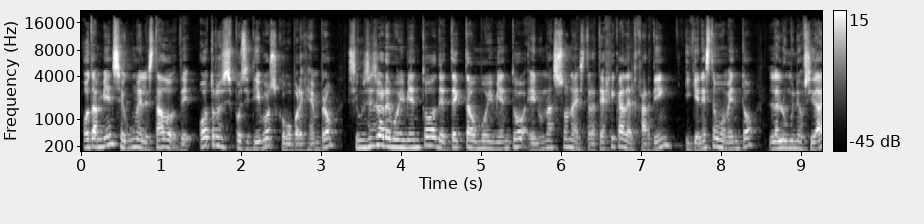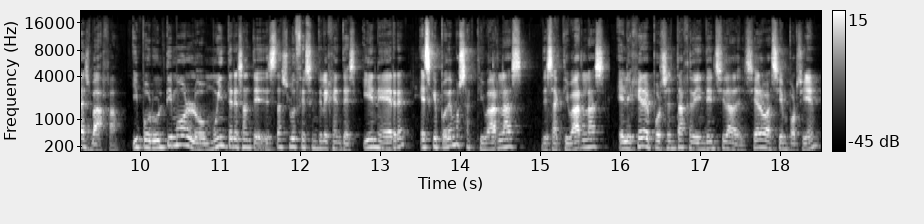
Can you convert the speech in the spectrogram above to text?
o también según el estado de otros dispositivos como por ejemplo si un sensor de movimiento detecta un movimiento en una zona estratégica del jardín y que en este momento la luminosidad es baja. Y por último, lo muy interesante de estas luces inteligentes INR es que podemos activarlas desactivarlas, elegir el porcentaje de intensidad del 0 al 100%,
